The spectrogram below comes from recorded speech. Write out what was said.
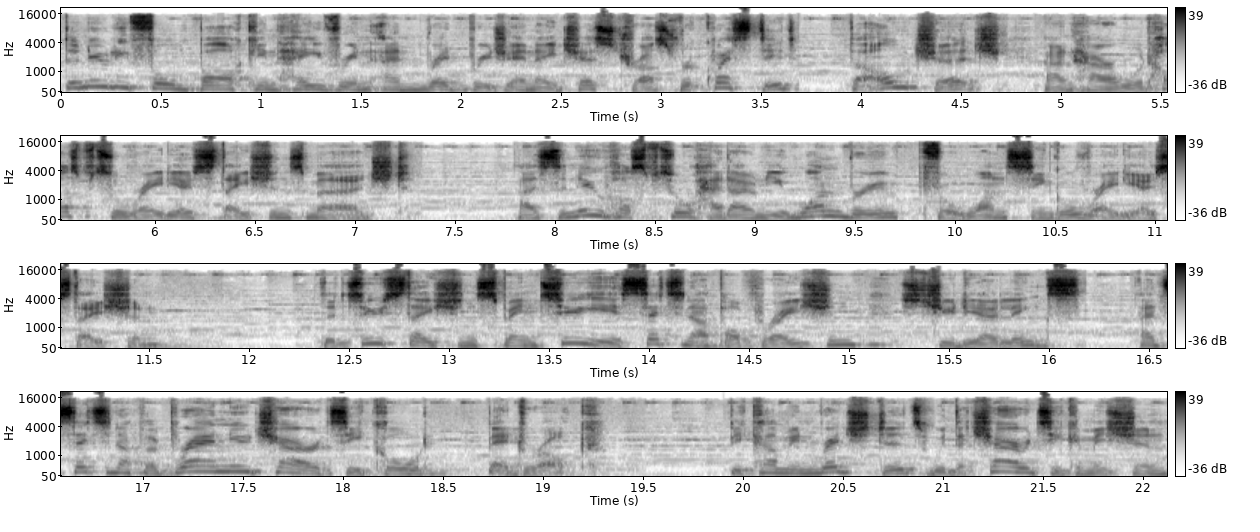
The newly formed Barking, Havering and Redbridge NHS Trust requested that Old Church and Harold Wood Hospital radio stations merged, as the new hospital had only one room for one single radio station. The two stations spent two years setting up operation, studio links, and setting up a brand new charity called Bedrock, becoming registered with the Charity Commission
